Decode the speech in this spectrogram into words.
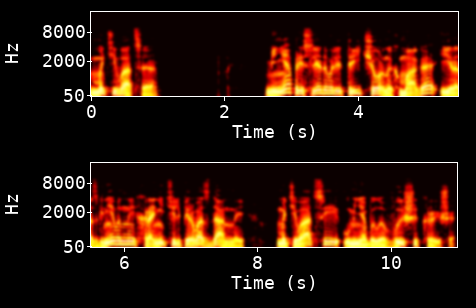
мотивация – меня преследовали три черных мага и разгневанный хранитель первозданной. Мотивации у меня было выше крыши.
